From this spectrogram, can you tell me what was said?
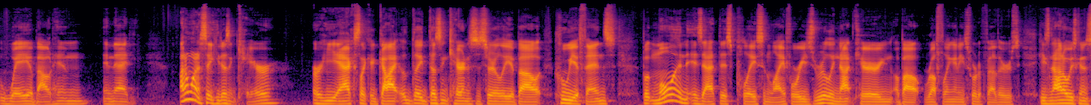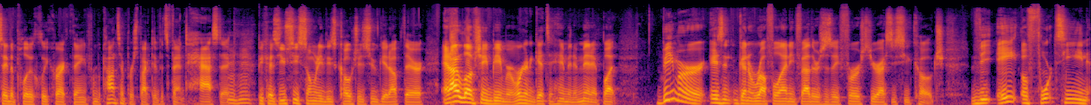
way about him in that I don't want to say he doesn't care or he acts like a guy that doesn't care necessarily about who he offends but Mullen is at this place in life where he's really not caring about ruffling any sort of feathers. He's not always going to say the politically correct thing. From a content perspective, it's fantastic mm-hmm. because you see so many of these coaches who get up there. And I love Shane Beamer, and we're going to get to him in a minute. But Beamer isn't going to ruffle any feathers as a first year SEC coach. The eight of 14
